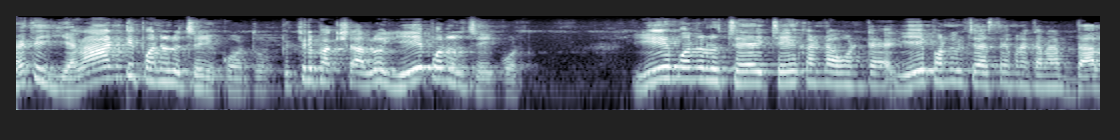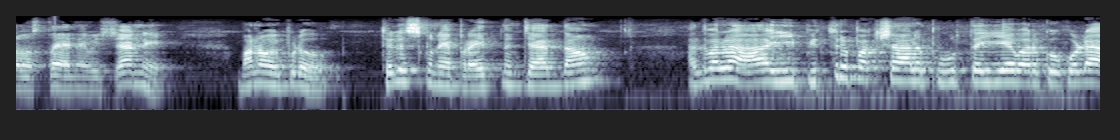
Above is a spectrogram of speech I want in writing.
అయితే ఎలాంటి పనులు చేయకూడదు? పితృపక్షాల్లో ఏ పనులు చేయకూడదు? ఏ పనులు చే చేయకుండా ఉంటే ఏ పనులు చేస్తే మనకు అనర్థాలు వస్తాయనే విషయాన్ని మనం ఇప్పుడు తెలుసుకునే ప్రయత్నం చేద్దాం. అందువల్ల ఈ పితృపక్షాలు పూర్తయ్యే వరకు కూడా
